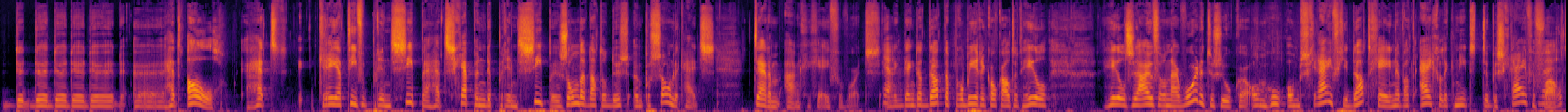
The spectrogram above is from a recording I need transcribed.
De, de, de, de, de, de, het al, het creatieve principe, het scheppende principe, zonder dat er dus een persoonlijkheidsterm aangegeven wordt. Ja. En ik denk dat dat, daar probeer ik ook altijd heel, heel zuiver naar woorden te zoeken. Om hoe omschrijf je datgene wat eigenlijk niet te beschrijven Nee. valt.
